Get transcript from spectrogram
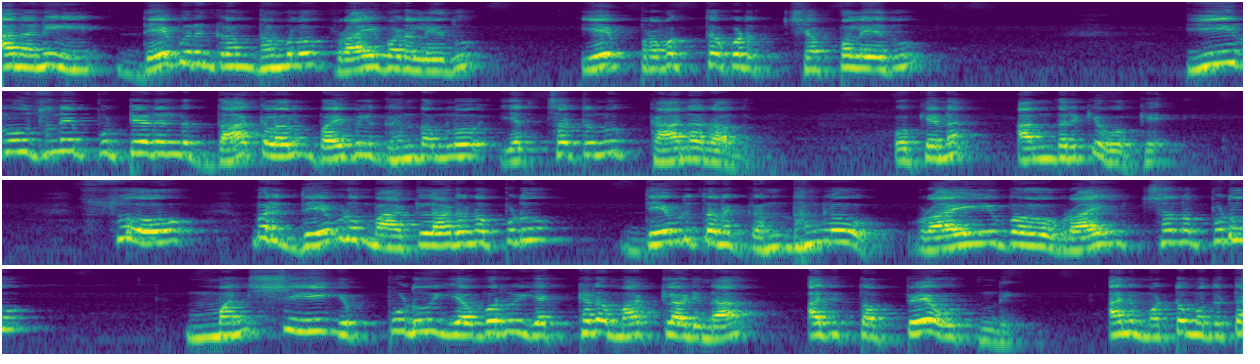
అనని దేవుని గ్రంథంలో వ్రాయబడలేదు ఏ ప్రవక్త కూడా చెప్పలేదు. ఈ రోజునే పుట్టాడనే దాఖలాలు బైబిల్ గ్రంథంలో ఎచ్చటను కానరాదు. ఓకేనా? అందరికీ ఓకే. సో మరి దేవుడు మాట్లాడినప్పుడు దేవుడు తన గ్రంథంలో వ్రాయి వ్రాయించినప్పుడు మనిషి ఎప్పుడు ఎవరు ఎక్కడ మాట్లాడినా అది తప్పే అవుతుంది. అని మొట్టమొదట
